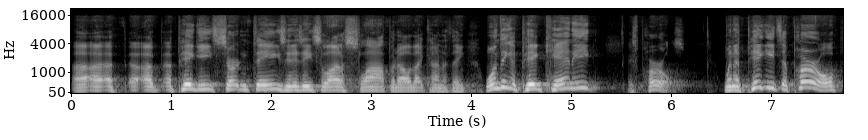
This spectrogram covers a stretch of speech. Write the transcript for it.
uh, a, a, a pig eats certain things and it eats a lot of slop and all that kind of thing, one thing a pig can eat is pearls. When a pig eats a pearl,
